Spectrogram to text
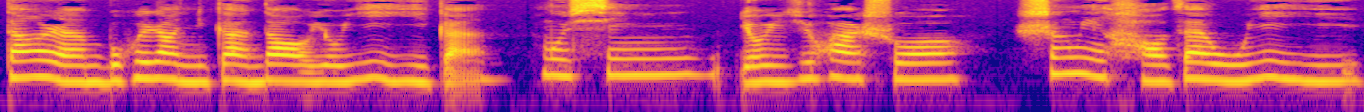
当然不会让你感到有意义感。木心有一句话说：“生命好在无意义，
